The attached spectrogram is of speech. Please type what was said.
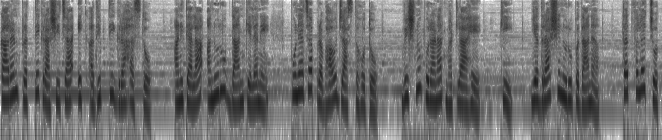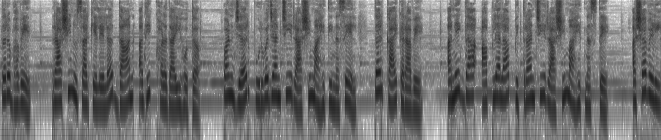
कारण प्रत्येक राशीचा एक अधिपती ग्रह असतो आणि त्याला अनुरूप दान केल्याने पुण्याचा प्रभाव जास्त होतो. विष्णू पुराणात म्हटलं आहे की यद्राशीनुरूपदान तत्फल चोत्तर भवेत राशीनुसार केलेलं दान अधिक फळदायी होतं. पण जर पूर्वजांची राशी माहिती नसेल तर काय करावे? अनेकदा आपल्याला पित्रांची राशी माहीत नसते. अशा वेळी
